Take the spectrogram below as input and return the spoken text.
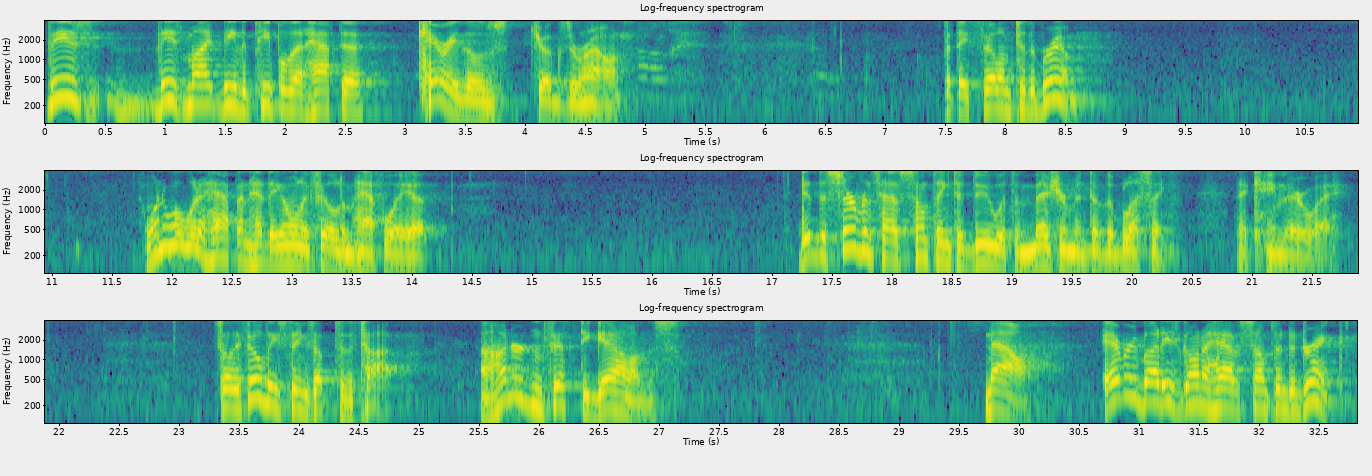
These, these might be the people that have to carry those jugs around. But they fill them to the brim. I wonder what would have happened had they only filled them halfway up. Did the servants have something to do with the measurement of the blessing that came their way? So they filled these things up to the top 150 gallons. Now, everybody's going to have something to drink.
